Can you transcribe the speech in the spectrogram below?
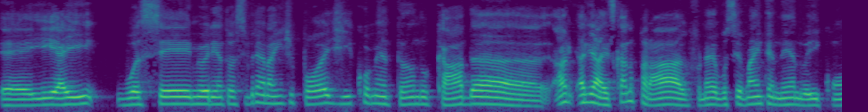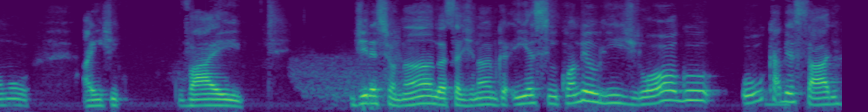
é, e aí você me orientou assim, Breno, a gente pode ir comentando cada. Aliás, cada parágrafo, né? Você vai entendendo aí como a gente vai direcionando essa dinâmica. E assim, quando eu li logo o cabeçalho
